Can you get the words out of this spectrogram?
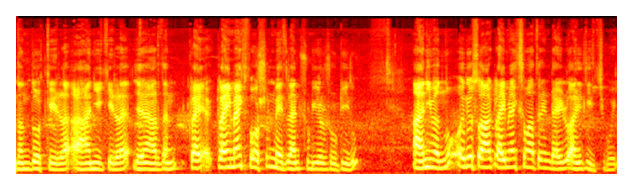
നന്ദുവൊക്കെയുള്ള ആനിയൊക്കെയുള്ള ജനാർദ്ദൻ ക്ലൈ ക്ലൈമാക്സ് പോർഷൻ മേരിലാൻ സ്റ്റുഡിയോയിൽ ഷൂട്ട് ചെയ്തു. ആനി വന്നു. ഒരു ക്ലൈമാക്സ് മാത്രമേ ഉണ്ടായുള്ളൂ. ആനി തിരിച്ചു പോയി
